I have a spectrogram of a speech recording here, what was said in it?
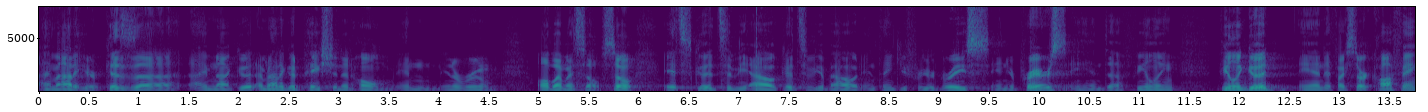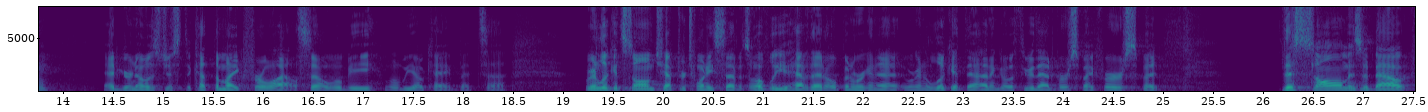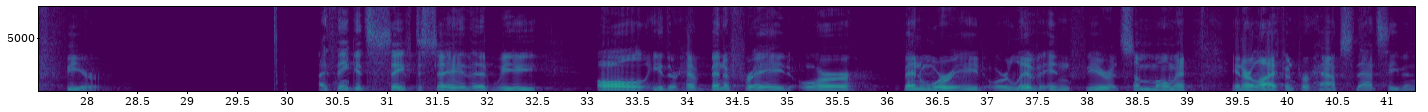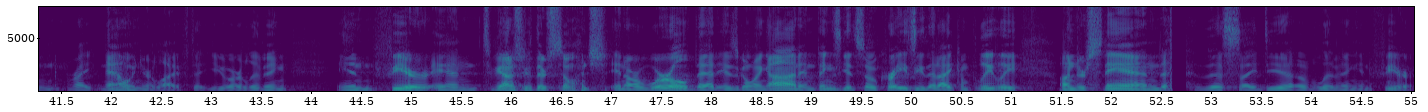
I'm out of here because uh, I'm not good. I'm not a good patient at home in in a room." All by myself. So it's good to be out, good to be about, and thank you for your grace and your prayers and uh, feeling feeling good. And if I start coughing, Edgar knows just to cut the mic for a while, so we'll be we'll be okay. But uh, we're going to look at Psalm chapter 27. So hopefully you have that open. We're going to we're going to look at that and go through that verse by verse. But this psalm is about fear. I think it's safe to say that we all either have been afraid or been worried or live in fear at some moment in our life, and perhaps that's even right now in your life that you are living in fear. And to be honest with you, there's so much in our world that is going on, and things get so crazy that I completely understand this idea of living in fear.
